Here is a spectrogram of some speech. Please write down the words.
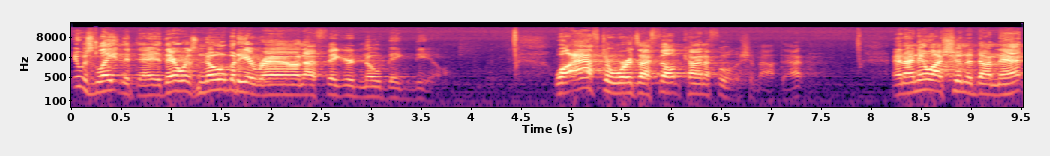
It was late in the day. There was nobody around. I figured no big deal. Well, afterwards, I felt kind of foolish about that. And I knew I shouldn't have done that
